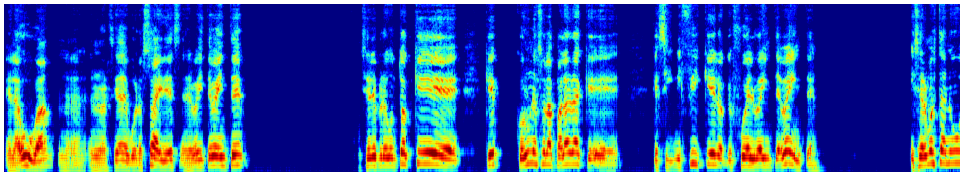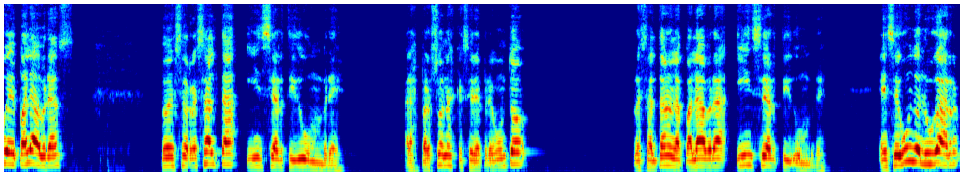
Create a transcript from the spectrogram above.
en la UBA, en la, Universidad de Buenos Aires, en el 2020, se le preguntó qué, con una sola palabra que, que signifique lo que fue el 2020. Y se armó esta nube de palabras donde se resalta incertidumbre. A las personas que se le preguntó, resaltaron la palabra incertidumbre. En segundo lugar,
